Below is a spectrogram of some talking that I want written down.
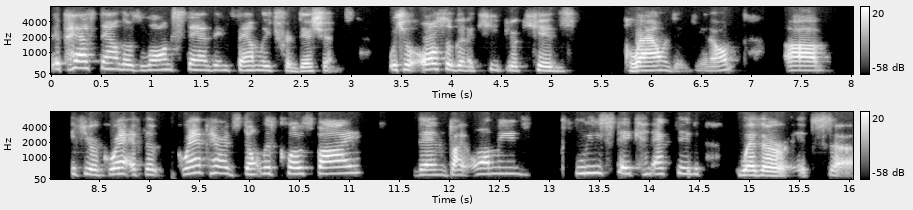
they pass down those long-standing family traditions, which are also going to keep your kids grounded. You know, um, if your grand if the grandparents don't live close by, then by all means, please stay connected. Whether it's uh,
